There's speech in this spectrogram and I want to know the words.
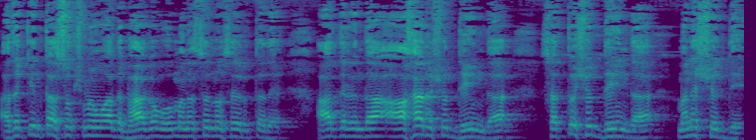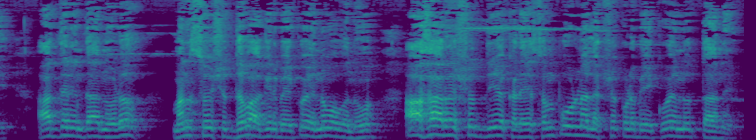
ಅದಕ್ಕಿಂತ ಸೂಕ್ಷ್ಮವಾದ ಭಾಗವು ಮನಸ್ಸನ್ನು ಸೇರುತ್ತದೆ. ಆದ್ದರಿಂದ ಆಹಾರ ಶುದ್ಧಿಯಿಂದ, ಸತ್ವಶುದ್ಧಿಯಿಂದ ಮನಃಶುದ್ಧಿ. ಆದ್ದರಿಂದ ನೋಡು, ಮನಸ್ಸು ಶುದ್ಧವಾಗಿರಬೇಕು ಎನ್ನುವವನು ಆಹಾರ ಶುದ್ಧಿಯ ಕಡೆ ಸಂಪೂರ್ಣ ಲಕ್ಷ್ಯ ಕೊಡಬೇಕು ಎನ್ನುತ್ತಾನೆ.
